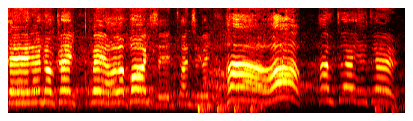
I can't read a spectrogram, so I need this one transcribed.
MLK. We are the boys in Tangerine. How, how, how dare you do?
